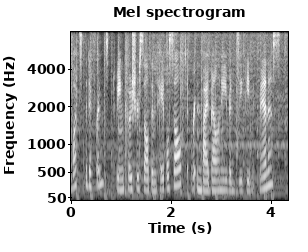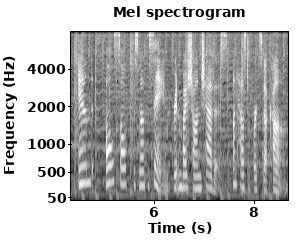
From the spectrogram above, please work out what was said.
What's the Difference Between Kosher Salt and Table Salt, written by Melanie Radzicki McManus, and All Salt is Not the Same, written by Shaun Chavis on HowStuffWorks.com.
